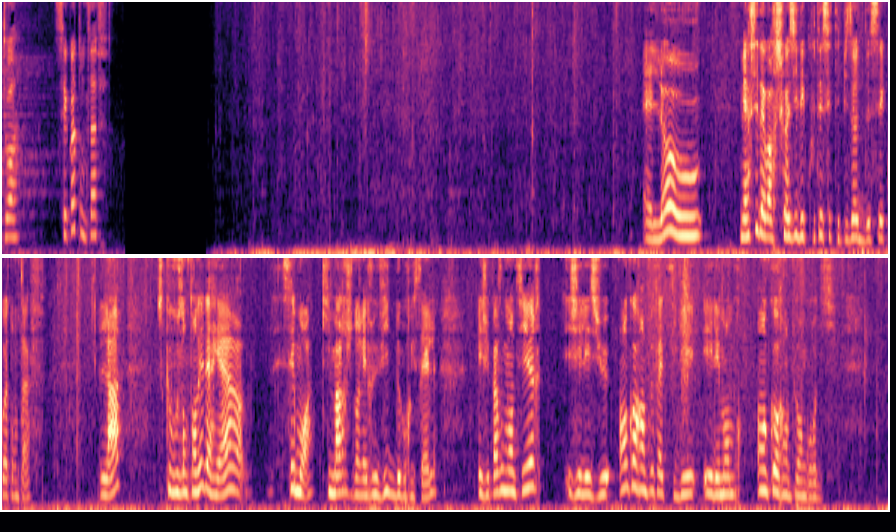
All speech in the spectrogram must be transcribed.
toi, c'est quoi ton taf? Hello! Merci d'avoir choisi d'écouter cet épisode de C'est quoi ton taf? Là, ce que vous entendez derrière, c'est moi qui marche dans les rues vides de Bruxelles. Et je vais pas vous mentir, j'ai les yeux encore un peu fatigués et les membres encore un peu engourdis.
